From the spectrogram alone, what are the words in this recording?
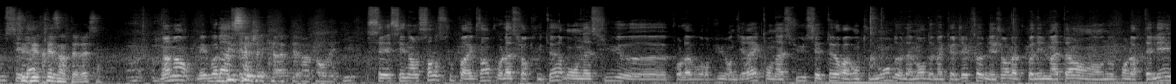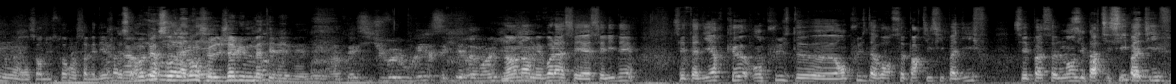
où c'est. C'était que- très intéressant. Non, non, mais voilà. Message c'est- à caractère informatif. c'est c'est dans le sens où, par exemple, voilà, sur Twitter, on a su, euh, pour l'avoir vu en direct, on a su 7 heures avant tout le monde la mort de Michael Jackson. Les gens la prenaient le matin en ouvrant leur télé, nous, à 11h du soir, on le savait déjà. Euh, moi personnellement, je- j'allume ma télé, mais bon, après si tu veux l'ouvrir, c'est que t'es vraiment un geek. Non, non, mais voilà, c'est c'est l'idée. C'est-à-dire que en plus de, en plus d'avoir ce participatif, c'est pas seulement du participatif,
